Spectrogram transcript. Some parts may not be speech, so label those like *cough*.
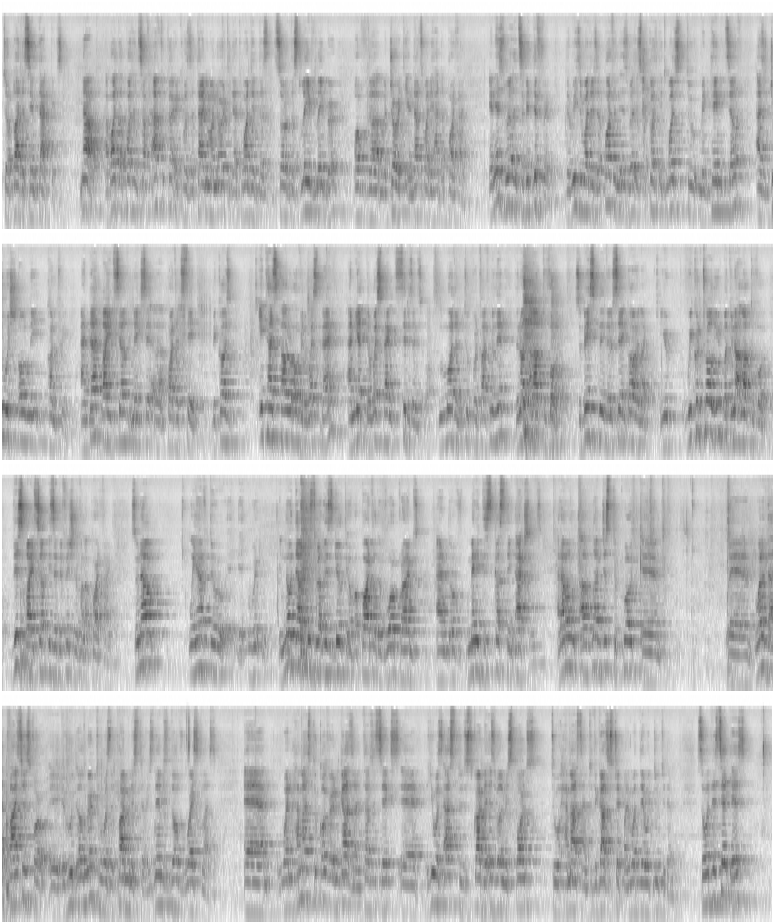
to apply the same tactics. Now, about the apartheid in South Africa, it was a tiny minority that wanted the, sort of the slave labor of the majority, and that's why they had apartheid. In Israel, it's a bit different. The reason why there's apartheid in Israel is because it wants to maintain itself as a Jewish-only country, and that by itself makes it an apartheid state because it has power over the West Bank, and yet the West Bank citizens, more than 2.5 million, they're not allowed to vote. So basically, they're saying, oh, like you, we control you, but you're not allowed to vote. This by itself is a definition of an apartheid. So now we have to, we, no doubt Israel is guilty of apartheid, of war crimes, and of many disgusting actions. And I, will, I would like just to quote uh, one of the advisors for uh, Ehud Olmert, who was the prime minister. His name is Dov Weissglass. Um, when Hamas took over in Gaza in 2006, uh, he was asked to describe the Israeli response to Hamas and to the Gaza Strip and what they would do to them. So what they said is,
